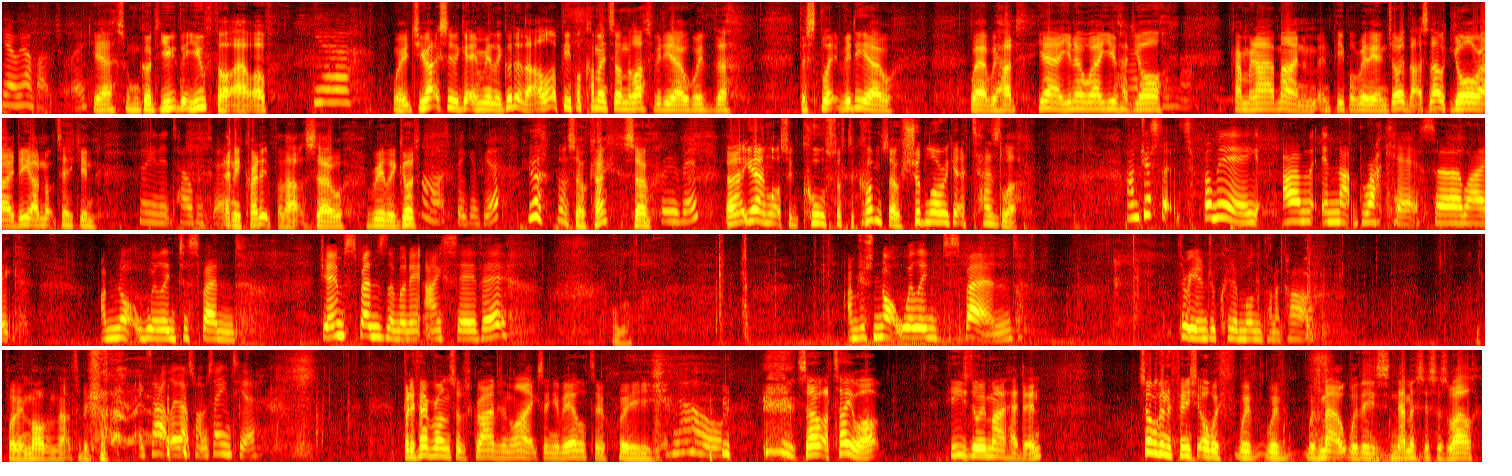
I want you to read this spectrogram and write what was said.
Yeah, we have actually. Yeah, some good you that you've thought out of. Yeah. Which you actually were getting really good at that. A lot of people commented on the last video with the the split video where we had yeah, you know where you had your haven't seen that. camera and I had mine, and, and people really enjoyed that. So that was your idea. I'm not taking No, you didn't tell me to. any credit for that. So really good. Oh, that's big of you. Yeah, that's okay. So Improving. uh, yeah, and lots of cool stuff to come. So should Laura get a Tesla? I'm just, for me, I'm in that bracket, so like, I'm not willing to spend. James spends the money, I save it. Hold on. I'm just not willing to spend 300 quid a month on a car. It's probably more than that to be fair. Exactly, that's what I'm saying to you. But if everyone subscribes and likes, then you'll be able to. Whee. No. So I'll tell you what, he's doing my head in. So we're going to finish it up with, with, with, we've met up with his nemesis as well.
